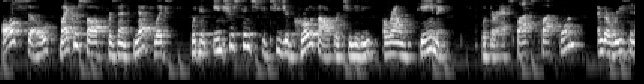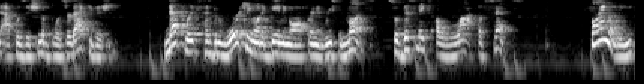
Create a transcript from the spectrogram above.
Also, Microsoft presents Netflix with an interesting strategic growth opportunity around gaming with their Xbox platform and their recent acquisition of Blizzard Activision. Netflix has been working on a gaming offering in recent months, so this makes a lot of sense. Finally,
